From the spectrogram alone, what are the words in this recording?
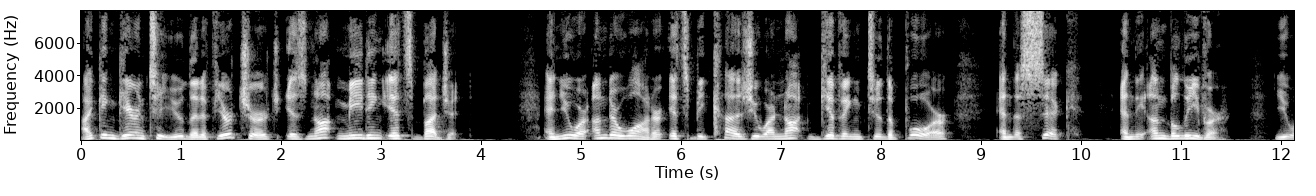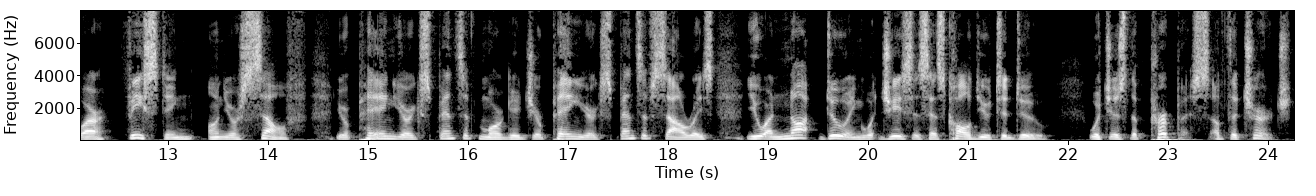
I can guarantee you that if your church is not meeting its budget and you are underwater, it's because you are not giving to the poor and the sick and the unbeliever. You are feasting on yourself. You're paying your expensive mortgage. You're paying your expensive salaries. You are not doing what Jesus has called you to do, which is the purpose of the church,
